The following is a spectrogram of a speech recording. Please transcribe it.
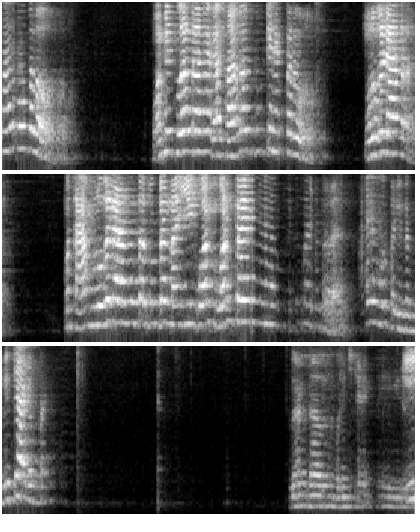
ಮಾಡ್ಬೇಕಲ್ಲ ಅವ್ರು. ಒಮ್ಮೆ ಫ್ಲಡ್ ಆದಾಗ ಸಾವಿರಾರು ದುಡ್ಡು ಹಾಕ್ತಾರ ಅವರು. ಮುಳುಗಡೆ ಆದ್ರ. ಮತ್ತ ಆ ಮುಳುಗಡೆ ಆದಂತ ದುಡ್ಡನ್ನ ಈಗ ಒಂದ್ ಒನ್ ಟೈಮ್ ಮಾಡಿಬಿಟ್ರೆ ಆಯ್ತು ಹೋಗ್ತಾರೆ ಇದು ಬ್ರಿಡ್ಜ್ ಆಗುತ್ತೆ ಈ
